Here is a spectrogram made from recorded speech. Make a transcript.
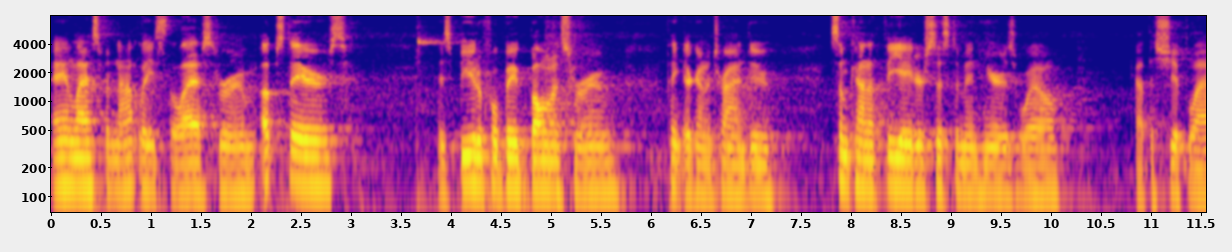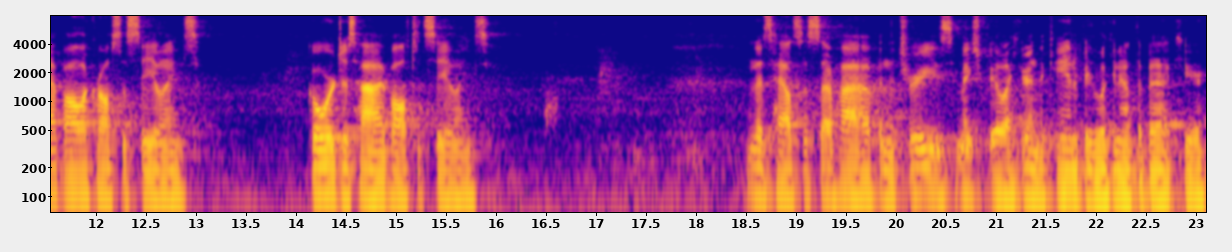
And last but not least, the last room upstairs. This beautiful big bonus room. I think they're gonna try and do some kind of theater system in here as well. Got the shiplap all across the ceilings. Gorgeous high vaulted ceilings. And this house is so high up in the trees, it makes you feel like you're in the canopy looking out the back here.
